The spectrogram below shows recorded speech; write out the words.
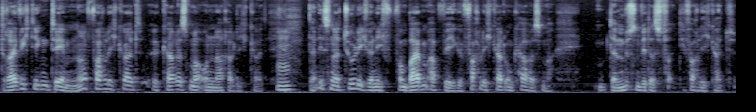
drei wichtigen Themen, ne? Fachlichkeit, äh, Charisma und Nachhaltigkeit, mhm. dann ist natürlich, wenn ich von beiden abwäge, Fachlichkeit und Charisma, dann müssen wir das, die Fachlichkeit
